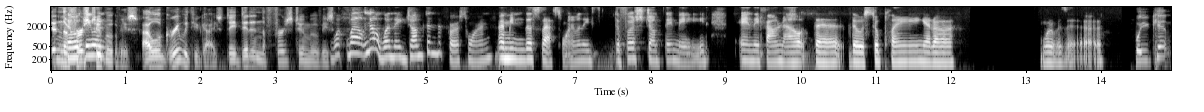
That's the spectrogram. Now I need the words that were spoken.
in the they first two were- movies. I will agree with you guys. They did in the first two movies. Well, well, no, when they jumped in the first one, I mean this last one, when they the first jump they made, and they found out that they were still playing at a what was it, a Well, you can't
